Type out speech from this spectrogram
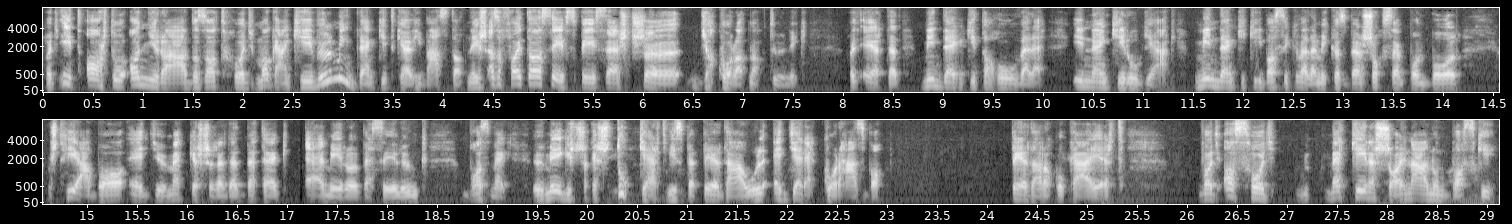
hogy itt Arthur annyira áldozat, hogy magán kívül mindenkit kell hibáztatni, és ez a fajta safe space-es gyakorlatnak tűnik. Hogy érted, mindenkit a hó vele, innen kirúgják, mindenki kibaszik vele, miközben sok szempontból most hiába egy megkeseredett beteg elméről beszélünk, bazd meg, ő mégiscsak egy stukkert visz be például egy gyerekkorházba. Példára kokáért. Vagy az, hogy meg kéne sajnálnunk, baszki,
